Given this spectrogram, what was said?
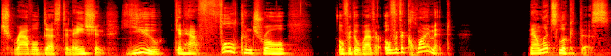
travel destination, you can have full control over the weather, over the climate. Now let's look at this.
